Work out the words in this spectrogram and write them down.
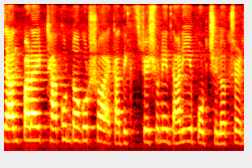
চাঁদপাড়ায় ঠাকুরনগর সহ একাধিক স্টেশনে দাঁড়িয়ে পড়ছিল ট্রেন।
